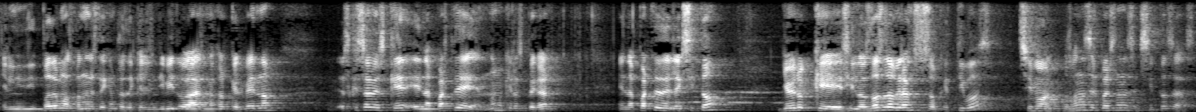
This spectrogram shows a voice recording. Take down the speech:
el podemos poner este ejemplo de que el individuo A es mejor que el B, no. Es que sabes que en la parte, no me quiero despegar, en la parte del éxito, yo creo que si los dos logran sus objetivos, Simón. pues van a ser personas exitosas.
